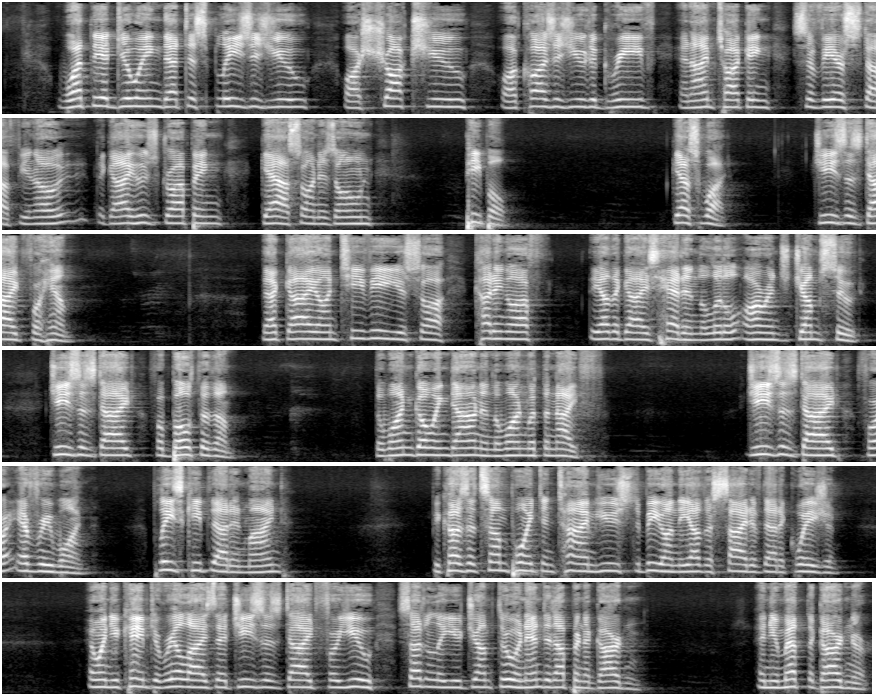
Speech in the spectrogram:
what they're doing that displeases you or shocks you or causes you to grieve. And I'm talking severe stuff, you know, the guy who's dropping gas on his own people. Guess what? Jesus died for him. That guy on TV you saw cutting off the other guy's head in the little orange jumpsuit. Jesus died for both of them. the one going down and the one with the knife. Jesus died for everyone. Please keep that in mind. Because at some point in time, you used to be on the other side of that equation. And when you came to realize that Jesus died for you, suddenly you jumped through and ended up in a garden. And you met the gardener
